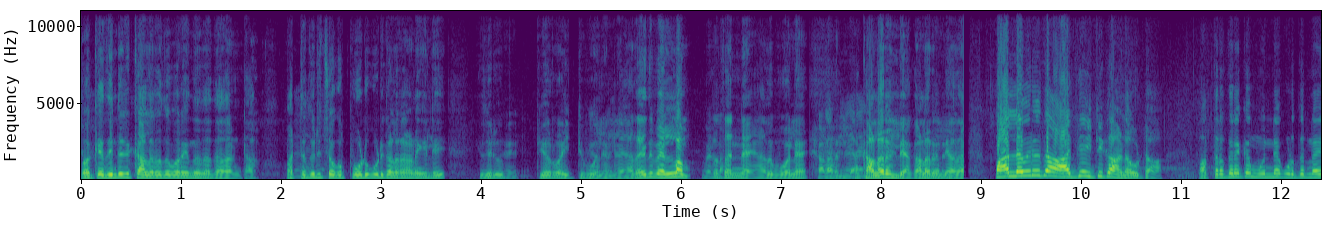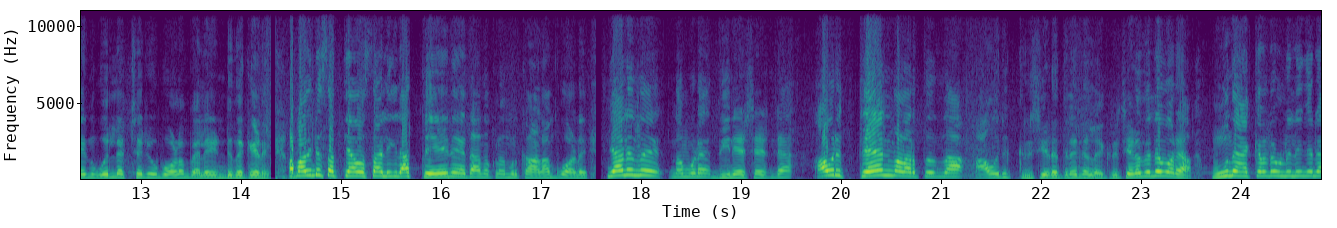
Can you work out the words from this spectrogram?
ഓക്കെ ഇതിന്റെ ഒരു കളർ എന്ന് പറയുന്നത് അതാണ് കേട്ടോ മറ്റേതൊരു ചുവപ്പോട് കൂടി കളറാണെങ്കിൽ ഇതൊരു പ്യൂർ വൈറ്റ് പോലെ അല്ലേ? അതായത് വെള്ളം തന്നെ. അതുപോലെ കളറില്ല. കളറില്ല കളറില്ല. അതാ പലവരും ഇത് ആദ്യമായിട്ട് കാണാം കേട്ടോ പത്രത്തിലൊക്കെ മുന്നേ കൊടുത്തിട്ടുണ്ടായിരുന്നു ഒരു ലക്ഷം രൂപയോളം വിലയുണ്ട് എന്നൊക്കെയാണ്. അപ്പൊ അതിന്റെ സത്യാവസ്ഥ അല്ലെങ്കിൽ ആ തേൻ ഏതാന്നൊക്കെ നമ്മൾ കാണാൻ പോവാണ്. ഞാനിന്ന് നമ്മുടെ ദിനേശേഷന്റെ ആ ഒരു തേൻ വളർത്തുന്ന ആ ഒരു കൃഷിയിടത്തിൽ തന്നെ ഉള്ളത്. കൃഷിയിടം തന്നെ പറയാം. മൂന്ന് ഏക്കറുടെ ഉള്ളിൽ ഇങ്ങനെ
